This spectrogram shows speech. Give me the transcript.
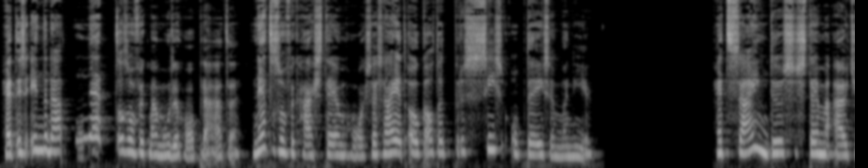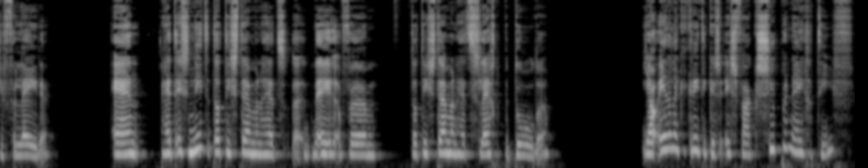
het is inderdaad net alsof ik mijn moeder hoor praten. Net alsof ik haar stem hoor. Zij zei het ook altijd precies op deze manier. Het zijn dus stemmen uit je verleden. En het is niet dat die stemmen het, eh, nee, of, ehm, dat die stemmen het slecht bedoelden. Jouw innerlijke criticus is vaak super negatief,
